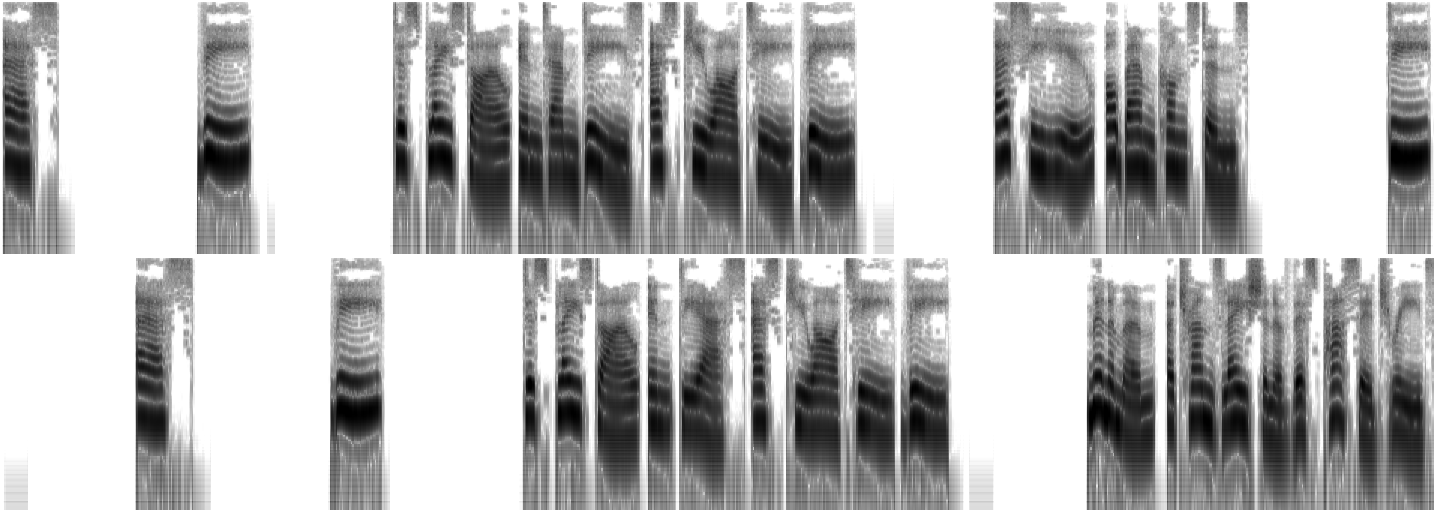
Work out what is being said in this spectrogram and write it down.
S V display style int MDs sqrt V SEU ob M constans D S V display style int ds sqrt v. Minimum a translation of this passage reads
